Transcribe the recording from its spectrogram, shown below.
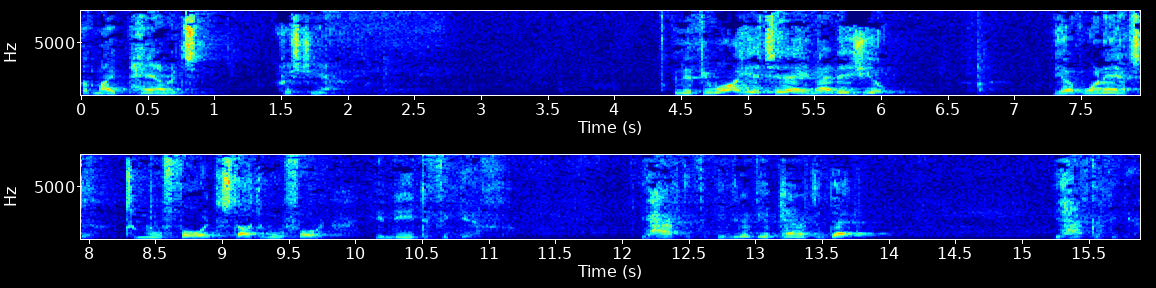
of my parents' Christianity? And if you are here today, and that is you, you have one answer to move forward, to start to move forward. You need to forgive. You have to forgive. Even if your parents are dead, you have to forgive.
